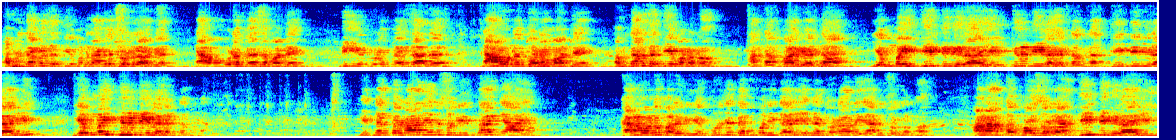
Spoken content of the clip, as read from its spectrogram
அப்படித்தானே சத்தியம் பண்றாங்க சொல்றாங்க. நான் உன் கூட பேச மாட்டேன். நீ என் கூட பேசாத. நான் உன்னை தொட மாட்டேன். அப்படித்தானே சத்தியம் பண்ணணும்? அந்த அம்மா கேட்டா எம்மை தீட்டுவீராகி திருநீலகண்டம் தான் தீட்டுவீராகி எம்மை திருநீலகண்டம் தான் என்ன தொடாதேன்னு சொல்லியிருந்தா நியாயம். கணவனும் மனைவியும் புரிஞ்ச தப்பு பண்ணிட்டாரு என்ன தொடாதையான்னு சொல்லணும். ஆனா அந்த அம்மா சொல்றா தீண்டுகிறாகில்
